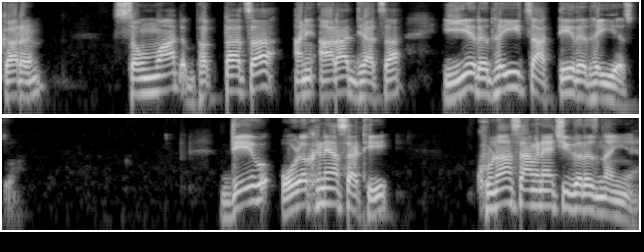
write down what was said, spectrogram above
कारण संवाद भक्ताचा आणि आराध्याचा ये हृदयीचा ते हृदयी असतो. देव ओळखण्यासाठी खुणा सांगण्याची गरज नाही आहे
